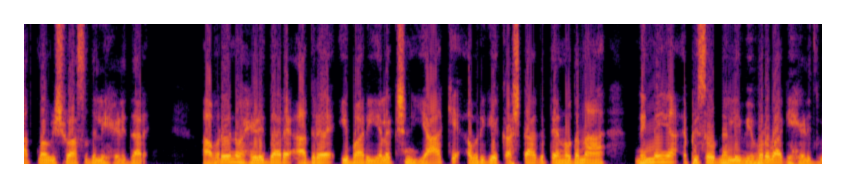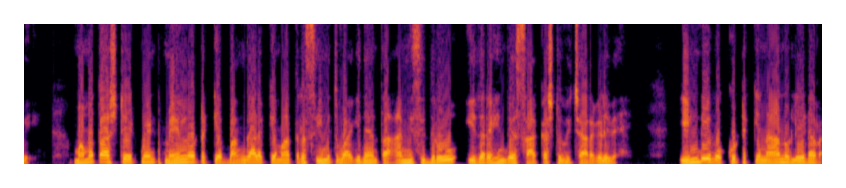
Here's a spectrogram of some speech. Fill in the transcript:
ಆತ್ಮವಿಶ್ವಾಸದಲ್ಲಿ ಹೇಳಿದ್ದಾರೆ. ಅವರೇನೋ ಹೇಳಿದ್ದಾರೆ, ಆದರೆ ಈ ಬಾರಿ ಎಲೆಕ್ಷನ್ ಯಾಕೆ ಅವರಿಗೆ ಕಷ್ಟ ಆಗುತ್ತೆ ಅನ್ನೋದನ್ನ ನಿನ್ನೆಯ ಎಪಿಸೋಡ್ನಲ್ಲಿ ವಿವರವಾಗಿ ಹೇಳಿದ್ವಿ. ಮಮತಾ ಸ್ಟೇಟ್ಮೆಂಟ್ ಮೇಲ್ನೋಟಕ್ಕೆ ಬಂಗಾಳಕ್ಕೆ ಮಾತ್ರ ಸೀಮಿತವಾಗಿದೆ ಅಂತ ಅನ್ನಿಸಿದ್ರು ಇದರ ಹಿಂದೆ ಸಾಕಷ್ಟು ವಿಚಾರಗಳಿವೆ. ಇಂಡಿ ಒಕ್ಕೂಟಕ್ಕೆ ನಾನು ಲೀಡರ್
